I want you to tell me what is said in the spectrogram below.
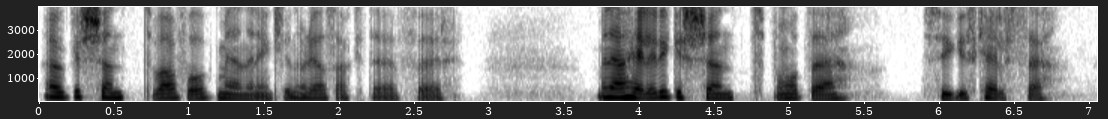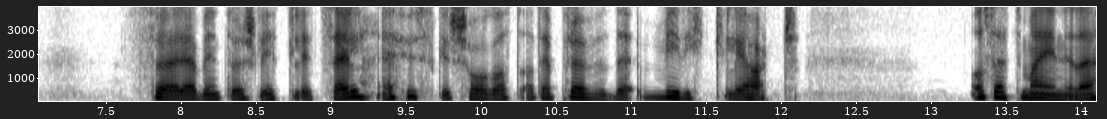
Jeg har jo ikke skjønt hva folk mener egentlig når de har sagt det før. Men jeg har heller ikke skjønt på en måte psykisk helse før jeg begynte å slite litt selv. Jeg husker så godt at jeg prøvde virkelig hardt å sette meg inn i det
